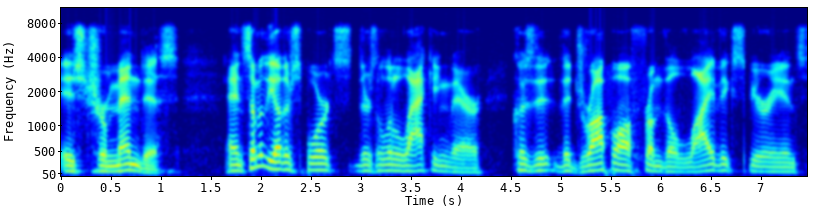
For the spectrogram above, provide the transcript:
is tremendous. And some of the other sports, there's a little lacking there because the, the drop off from the live experience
